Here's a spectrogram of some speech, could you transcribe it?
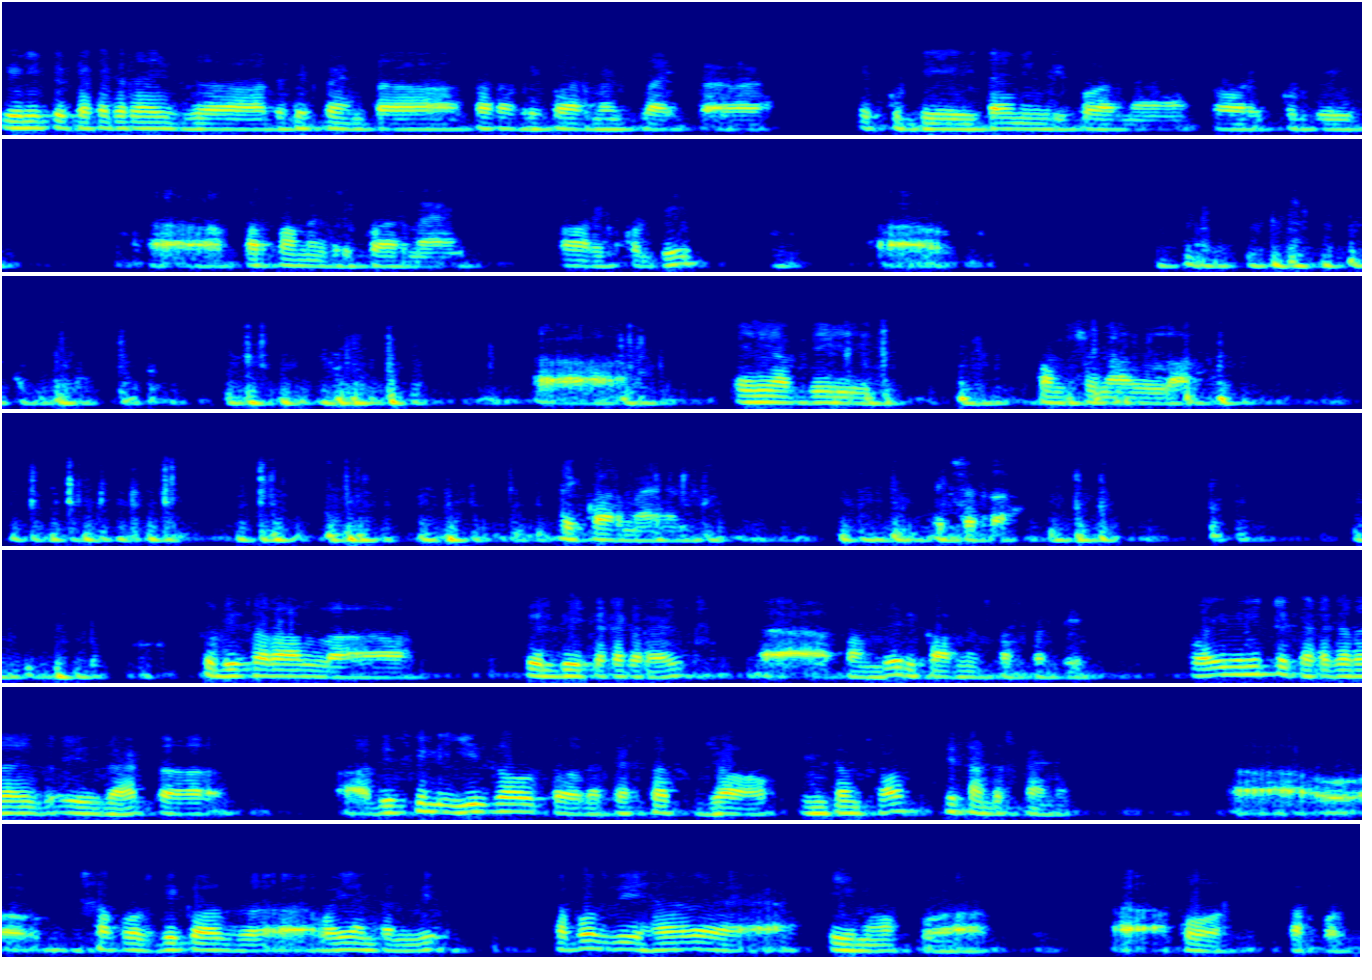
we need to categorize uh, the different uh, sort of requirements like uh, it could be timing requirements or it could be uh, performance requirements or it could be uh, uh, any of the functional uh, requirements etc. So these are all uh, will be categorized uh, from the requirements perspective. Why we need to categorize is that uh, uh, this will ease out the tester's job in terms of his understanding. suppose because why I am telling you, suppose we have a team of four. Suppose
